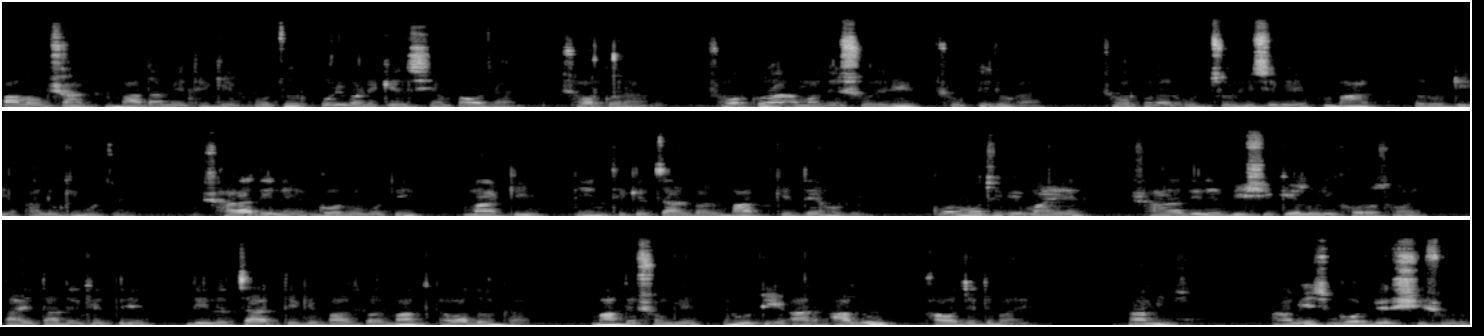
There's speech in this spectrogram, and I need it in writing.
পালং শাক, বাদামে থেকে প্রচুর পরিমাণে ক্যালসিয়াম পাওয়া যায়। শর্করা শর্করা আমাদের শরীরে শক্তি যোগায়। শর্করার উৎস হিসেবে ভাত, রুটি আলুকে বোঝে। সারাদিনে গর্ভবতী মাকে তিন থেকে চারবার ভাত খেতে হবে। কর্মজীবী মায়ের সারাদিনে বেশি ক্যালোরি খরচ হয়, তাই তাদের ক্ষেত্রে দিনে চার থেকে পাঁচবার ভাত খাওয়া দরকার। ভাতের সঙ্গে রুটি আর আলু খাওয়া যেতে পারে। আমিষ। আমিষ গর্ভের শিশুর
